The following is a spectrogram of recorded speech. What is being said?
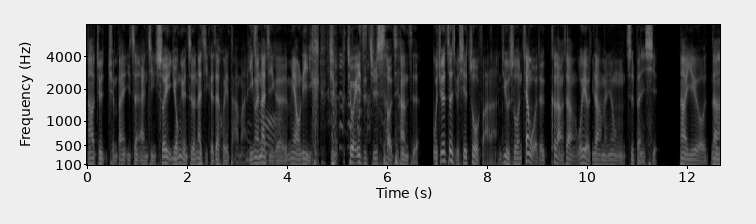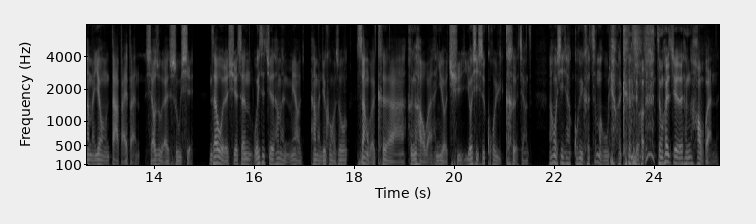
然后就全班一阵安静，所以永远只有那几个在回答嘛，因为那几个妙丽就就会一直举手这样子。我觉得这有些做法啦，例如说，像我的课堂上，我有让他们用纸本写，那也有让他们用大白板小组来书写。你知道我的学生，我一直觉得他们很妙，他们就跟我说，上我的课啊，很好玩，很有趣，尤其是国语课这样子。然后我心想，国语课这么无聊的课，怎么 怎么会觉得很好玩呢？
